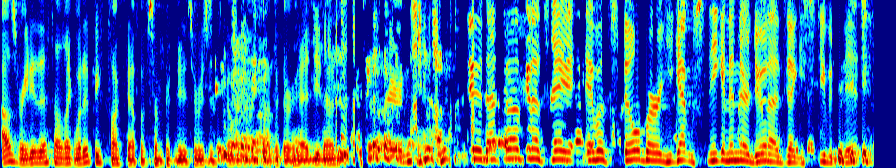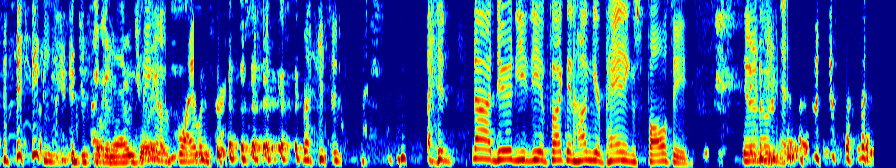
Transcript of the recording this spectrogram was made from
I was reading this, I was like, would it be fucked up if some producer was just going there to fuck with their head, you know? Dude, that's what I was gonna say. It was Spielberg. He kept sneaking in there doing that. He's like, you stupid bitch. Get your fucking lines Making right. him slightly. nah, dude, you, you fucking hung your paintings faulty. You don't know.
